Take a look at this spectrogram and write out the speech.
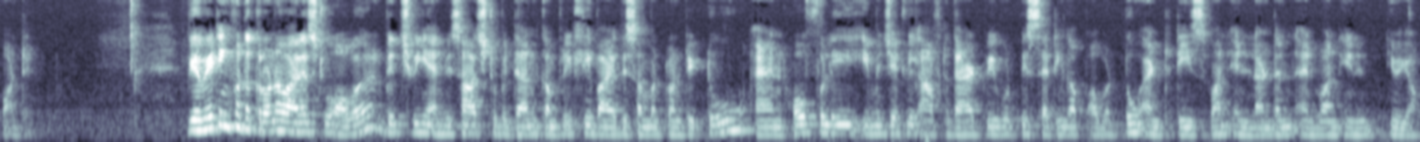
want it. We are waiting for the coronavirus to over, which we envisage to be done completely by December 22, and hopefully immediately after that we would be setting up our two entities, one in London and one in New York.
